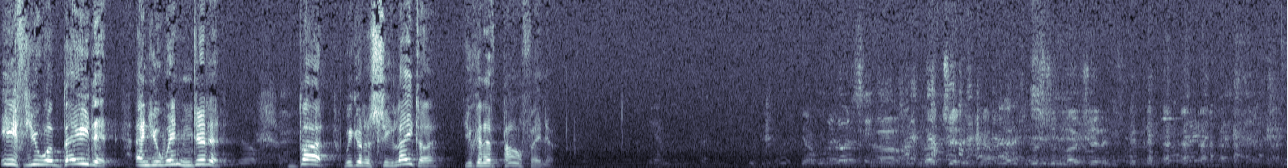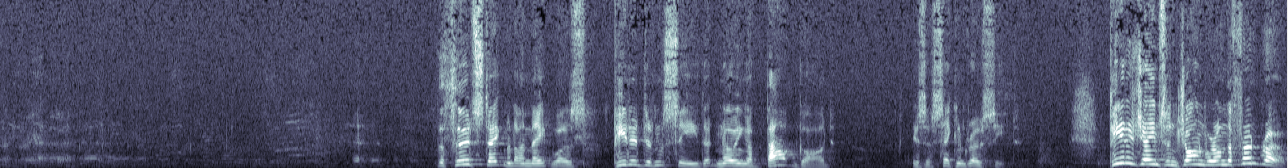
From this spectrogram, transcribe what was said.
if you obeyed it and you went and did it. But we're going to see later, you can have power failure. The third statement I made was Peter didn't see that knowing about God is a second row seat. Peter, James, and John were on the front row.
